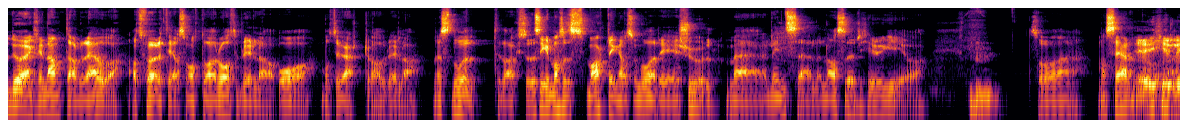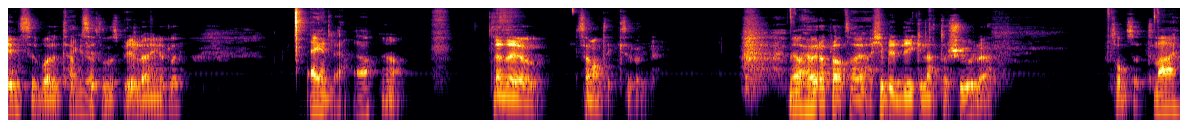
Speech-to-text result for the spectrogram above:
Du har egentlig nevnt det allerede, da, at før i tida så måtte du ha råd til briller og motivert til å ha briller. Mens nå til dags så det er sikkert masse smartinger som går i skjul med linse eller laserkirurgi. Og, Så eh, man ser det. Det er ikke linse, bare tettsittende briller, egentlig. Egentlig, ja. Ja. Men det er jo semantikk, selvfølgelig. Men ja, høreapparat har ikke blitt like lett å skjule, sånn sett. Nei.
